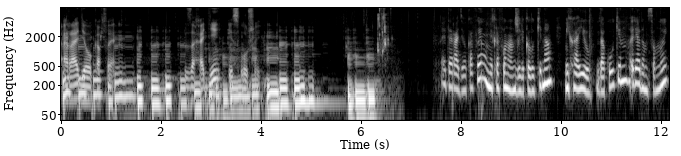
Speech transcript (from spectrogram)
Радио кафе. Заходи и слушай. Это радио кафе, у микрофона Анжелика Лукина, Михаил Дакукин рядом со мной.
